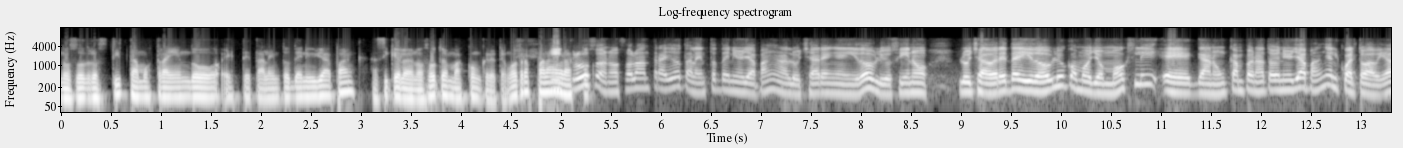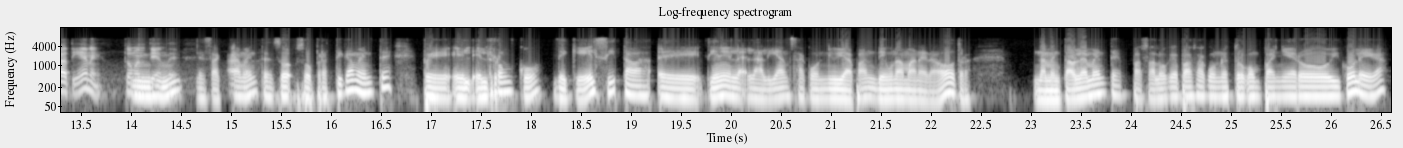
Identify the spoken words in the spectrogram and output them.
nosotros sí estamos trayendo este talentos de New Japan, así que lo de nosotros es más concreto. En otras palabras, incluso no solo han traído talentos de New Japan a luchar en AEW, sino luchadores de AEW como John Moxley eh, ganó un campeonato de New Japan, el cual todavía tiene. ¿Tú me entiendes? Exactamente. Eso prácticamente, pues él, roncó de que él sí estaba, eh, tiene la, alianza con New Japan de una manera u otra. Lamentablemente pasa lo que pasa con nuestro compañero y colega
